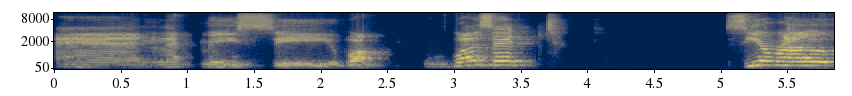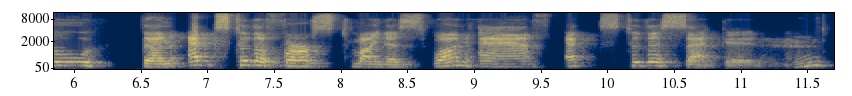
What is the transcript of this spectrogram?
And let me see, what was it? Zero, then x to the first minus one half, x to the second.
